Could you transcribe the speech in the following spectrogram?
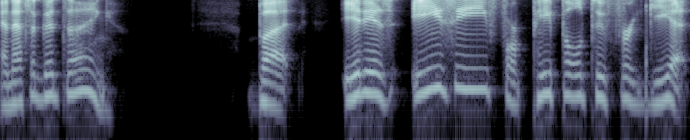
And that's a good thing. But it is easy for people to forget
